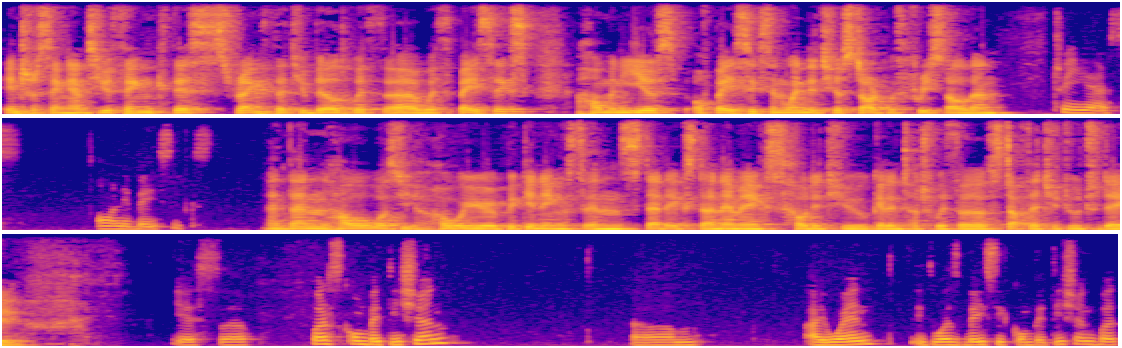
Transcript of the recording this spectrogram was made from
interesting. And you think this strength that you built with uh, with basics? How many years of basics, and when did you start with freestyle? Then three years, only basics. And then how was you, how were your beginnings in statics, dynamics? How did you get in touch with the stuff that you do today? Yes, uh, first competition. Um, I went. It was basic competition, but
